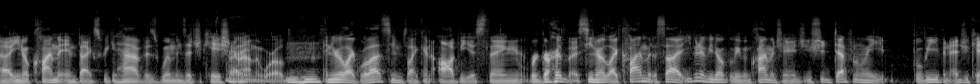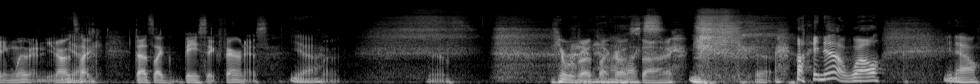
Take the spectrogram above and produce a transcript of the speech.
uh, you know, climate impacts we can have is women's education Right. Mm-hmm. around the world. And you're like, well, that seems like an obvious thing, regardless. You know, like climate aside, even if you don't believe in climate change, you should definitely believe in educating women. You know, it's Yeah. like that's like basic fairness. Yeah. Yeah, we're both know, like, oh, Alex. sigh. I know. Well, you know,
